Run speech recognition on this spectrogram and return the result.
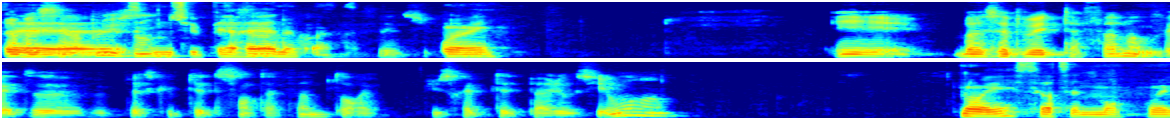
bah, ah bah, c'est hein. une super aide. Quoi. Et bah, ça peut être ta femme en fait, euh, parce que peut-être sans ta femme, tu serais peut-être pas allé aussi loin. Hein. Oui, certainement, oui.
